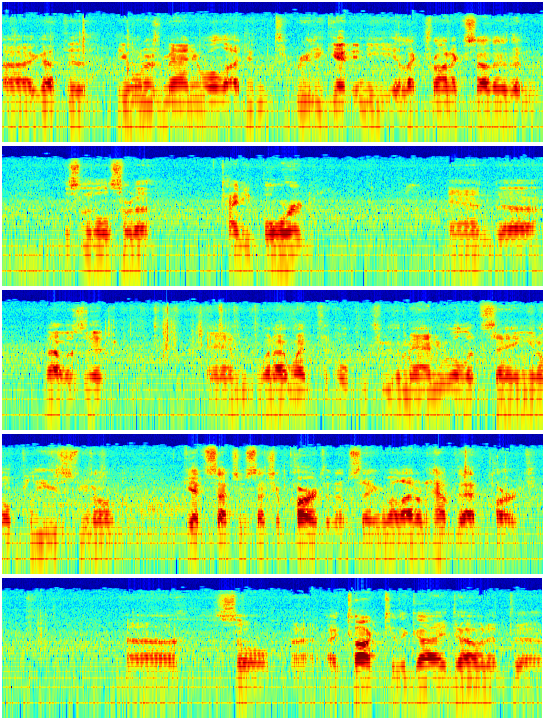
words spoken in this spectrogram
I got the, the owner's manual. I didn't really get any electronics other than this little sort of tiny board, and that was it. And when I went to open through the manual, it's saying, you know, please, you know, get such and such a part, and I'm saying, well, I don't have that part. Uh, so uh, I talked to the guy down at uh,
